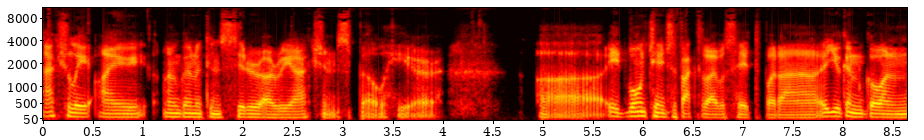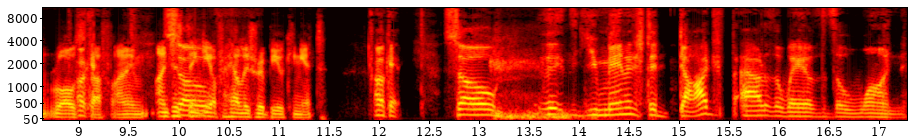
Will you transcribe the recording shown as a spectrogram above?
Actually, I I'm going to consider a reaction spell here. Uh, it won't change the fact that I was hit, but uh, you can go and roll Okay. stuff. I'm I'm just So- thinking of hellish rebuking it. Okay. So the, you managed to dodge out of the way of the one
